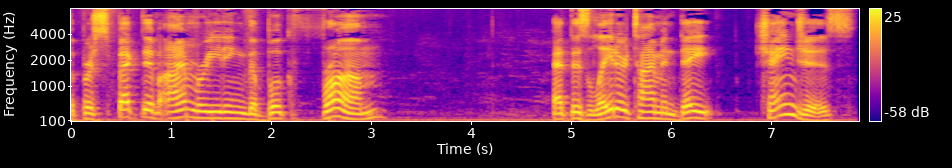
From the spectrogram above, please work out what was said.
the perspective I'm reading the book from at this later time and date changes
